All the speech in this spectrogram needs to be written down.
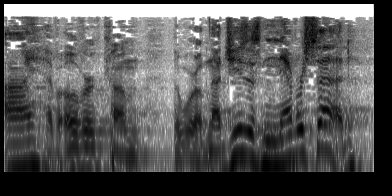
I have overcome the world. Now Jesus never said,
